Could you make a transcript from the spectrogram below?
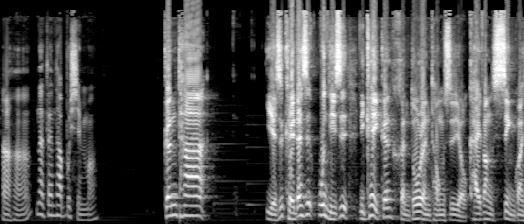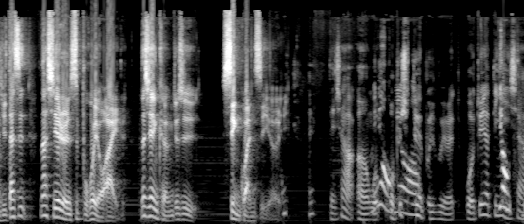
啊哈，那跟他不行吗？跟他。也是可以，但是问题是，你可以跟很多人同时有开放性关系，但是那些人是不会有爱的，那些人可能就是性关系而已。哎，等一下，呃，我我必须对，不是不是，我对要定义一下，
